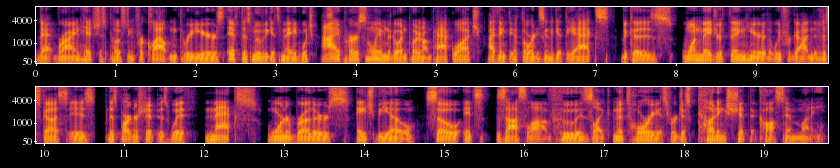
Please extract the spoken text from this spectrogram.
that Bryan Hitch is posting for clout in three years if this movie gets made, which I personally am going to go ahead and put it on Pack Watch. I think the authority's going to get the axe because one major thing here that we've forgotten to discuss is this partnership is with Max, Warner Brothers, HBO. So it's Zaslav, who is like notorious for just cutting shit that costs him money.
